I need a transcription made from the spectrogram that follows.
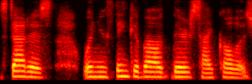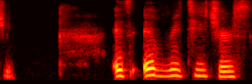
status when you think about their psychology. It's every teacher's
